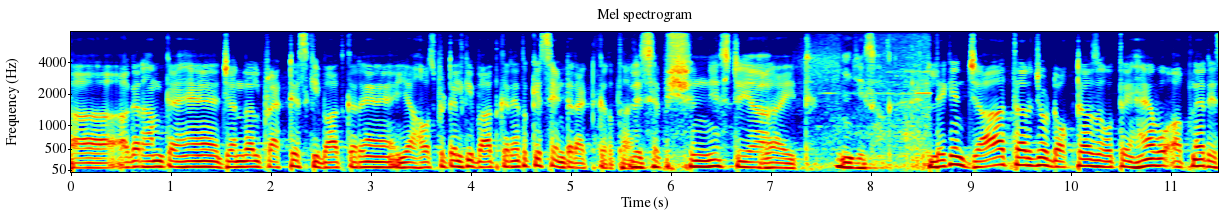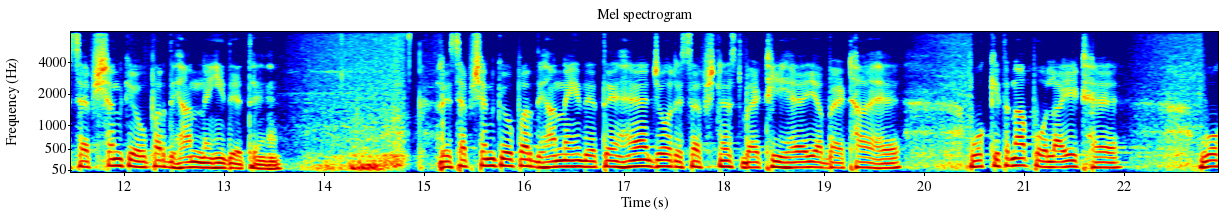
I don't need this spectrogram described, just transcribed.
अगर हम कहें जनरल प्रैक्टिस की बात करें या हॉस्पिटल की बात करें तो किससे इंटरेक्ट करता है? रिसेप्शनिस्ट या राइट जी सर। लेकिन ज़्यादातर जो डॉक्टर्स होते हैं वो अपने रिसेप्शन के ऊपर ध्यान नहीं देते हैं। रिसेप्शन के ऊपर ध्यान नहीं देते हैं जो रिसेप्शनिस्ट बैठी है या बैठा है वो कितना पोलाइट है वो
